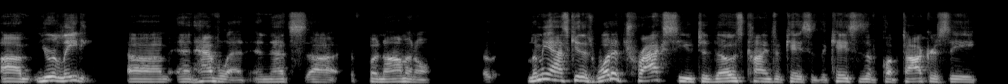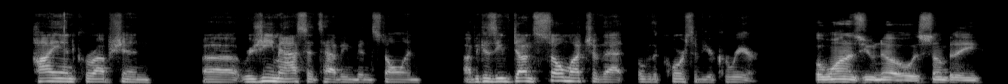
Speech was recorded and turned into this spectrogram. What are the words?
um, you're leading um, and have led, and that's uh, phenomenal. Uh, let me ask you this: What attracts you to those kinds of cases? The cases of kleptocracy, high-end corruption, uh, regime assets having been stolen, uh, because you've done so much of that over the course of your career. Well, Juan, as you know, is somebody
